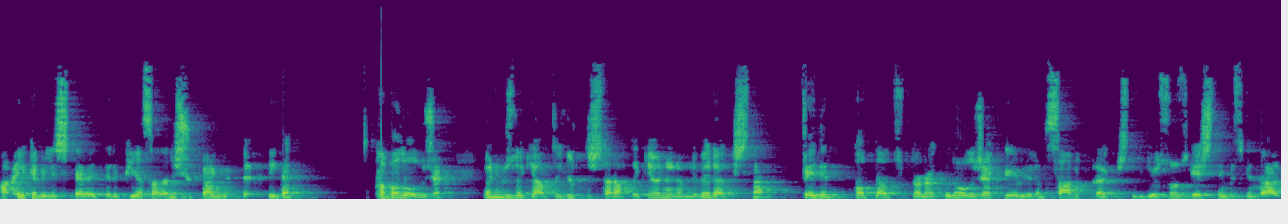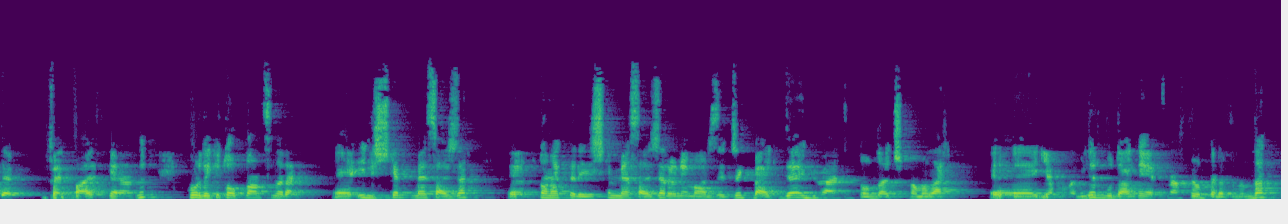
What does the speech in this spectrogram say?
Amerika Birleşik Devletleri piyasaları şükran gündemiyle kapalı olacak. Önümüzdeki hafta yurt dışı taraftaki en önemli veri akışı da Fed'in toplantı tutanakları olacak diyebilirim. Sabit bırakmıştı biliyorsunuz geçtiğimiz günlerde Fed faiz genelde. Buradaki toplantılara e, ilişkin mesajlar e, tutanaklara ilişkin mesajlar önem arz edecek. Belki de güvercin tonda açıklamalar e, yapılabilir. Bu denli enflasyon tarafının da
